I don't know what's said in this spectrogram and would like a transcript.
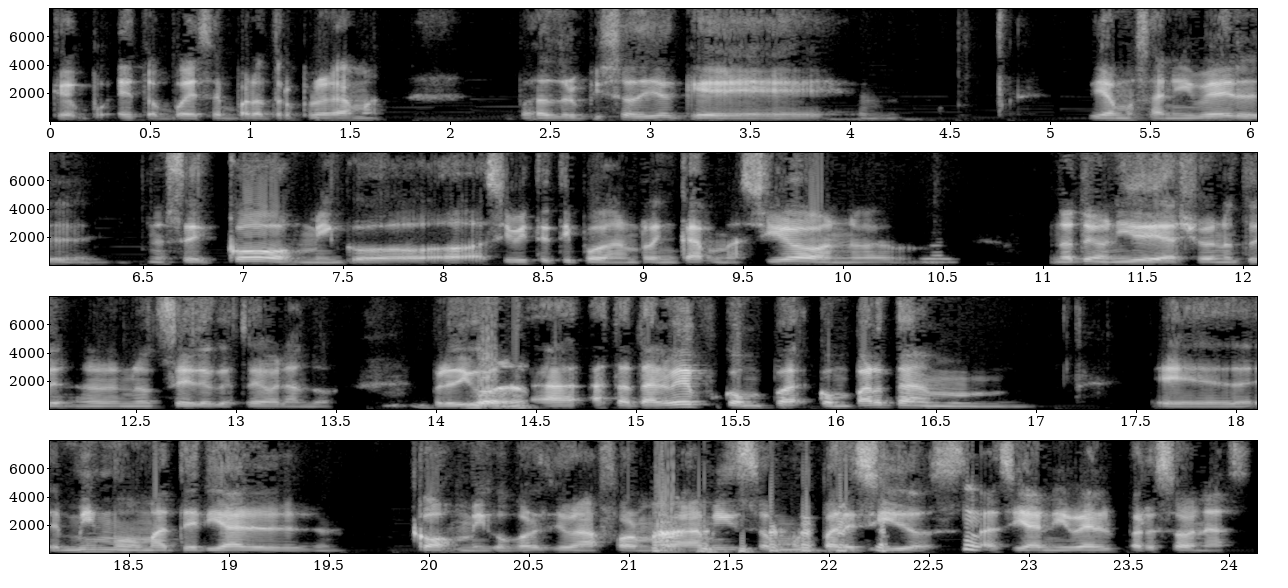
que esto puede ser para otro programa, para otro episodio, que digamos a nivel, no sé, cósmico, así viste, tipo de reencarnación, no, no tengo ni idea, yo no, te- no, no sé de lo que estoy hablando, pero digo, Bueno. a- hasta tal vez compa- compartan eh, el mismo material cósmico, por decirlo de una forma, para mí son muy parecidos, así a nivel personas.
